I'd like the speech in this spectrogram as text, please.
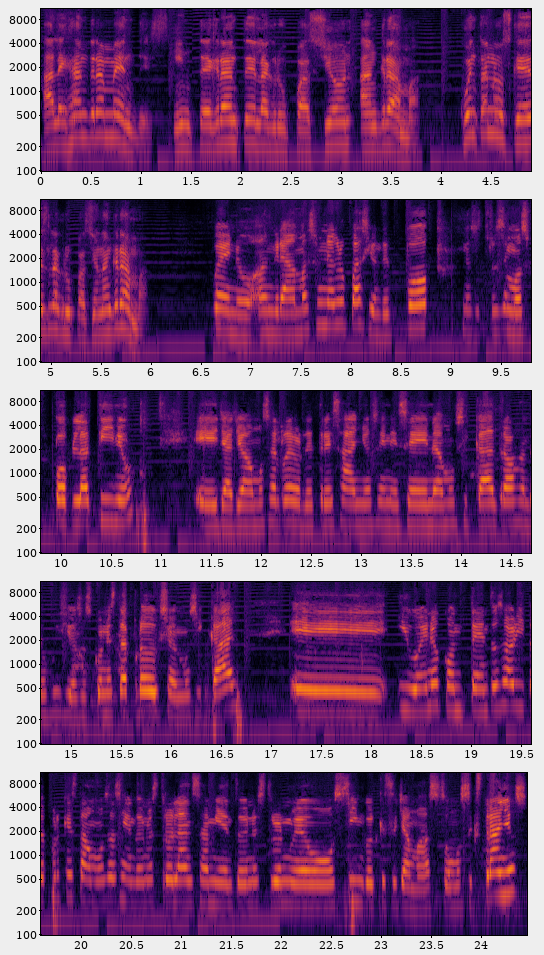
Alejandra Méndez, integrante de la agrupación Angrama. Cuéntanos qué es la agrupación Angrama. Bueno, Angrama es una agrupación de pop, nosotros hacemos pop latino, eh, ya llevamos alrededor de tres años en escena musical, trabajando juiciosos con esta producción musical. Eh, y bueno, contentos ahorita porque estamos haciendo nuestro lanzamiento de nuestro nuevo single que se llama Somos Extraños.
